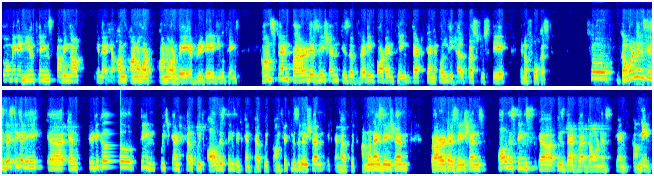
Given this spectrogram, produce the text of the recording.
so many new things coming up in a, on, on our on our way every day new things constant prioritization is a very important thing that can only help us to stay you know focused so governance is basically uh, a critical thing which can help with all these things it can help with conflict resolution it can help with harmonization prioritizations all these things uh, is that where governance can come in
